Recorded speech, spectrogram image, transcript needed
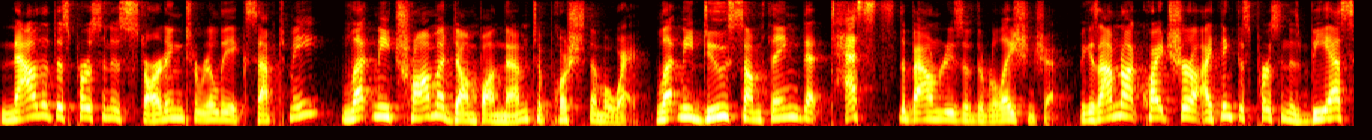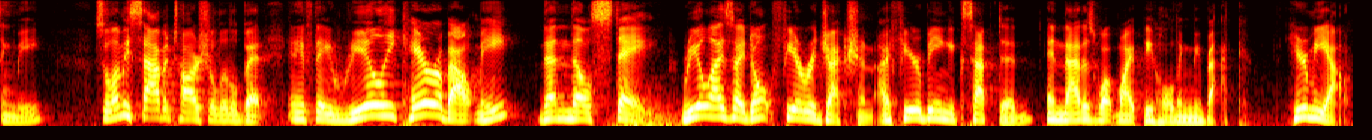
Now that this person is starting to really accept me, let me trauma dump on them to push them away. Let me do something that tests the boundaries of the relationship because I'm not quite sure. I think this person is BSing me. So let me sabotage a little bit. And if they really care about me, then they'll stay. Realize I don't fear rejection. I fear being accepted, and that is what might be holding me back. Hear me out.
